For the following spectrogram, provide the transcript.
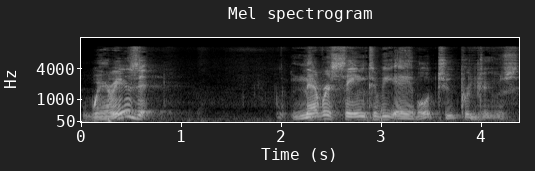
Where is it? Never seem to be able to produce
